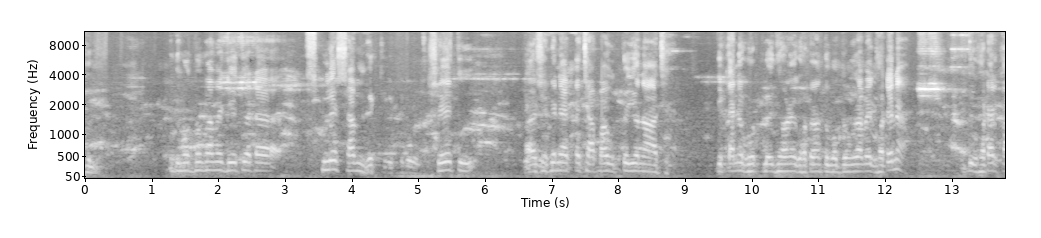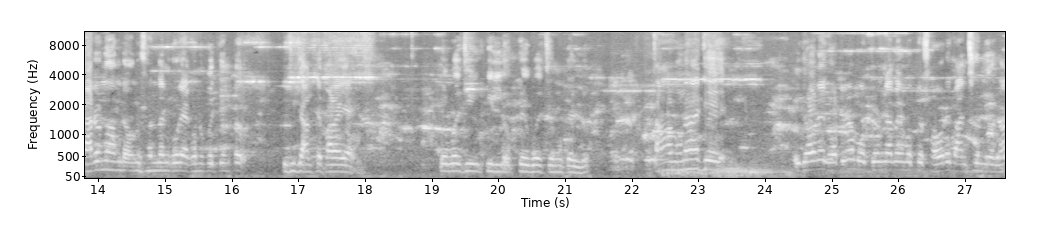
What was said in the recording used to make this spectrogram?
হলো। কিন্তু মধ্যমগ্রামে যেহেতু একটা স্কুলের সামনে, সেহেতু সেখানে একটা চাপা উত্তেজনা আছে যে কেন ঘটলো, এই ধরনের ঘটনা তো মধ্যমগ্রামে ঘটে না। কিন্তু ঘটার কারণও আমরা অনুসন্ধান করে এখনও পর্যন্ত কিছু জানতে পারা যায় কেউ বলছে ইউপির লোক, কেউ বলছে মুখের লোক। তা আমার মনে হয় যে ধরনের ঘটনা মধ্যমগ্রামের মতো শহরে বাঞ্ছনীয় না।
